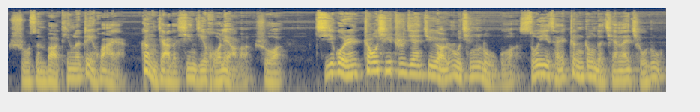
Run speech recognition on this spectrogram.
叔孙豹听了这话呀，更加的心急火燎了，说：“齐国人朝夕之间就要入侵鲁国，所以才郑重的前来求助。”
